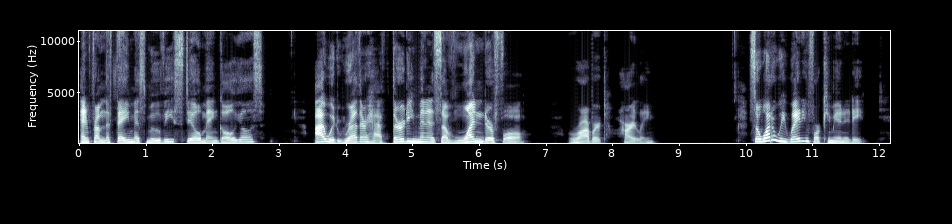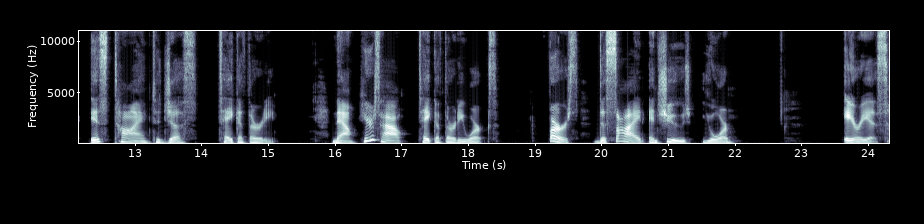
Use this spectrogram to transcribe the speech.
And from the famous movie Steel Magnolias, I would rather have 30 minutes of wonderful Robert Harling. So, what are we waiting for, community? It's time to just take a 30. Now, here's how take a 30 works. First, decide and choose your areas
